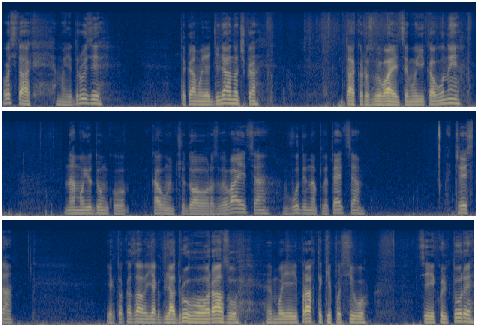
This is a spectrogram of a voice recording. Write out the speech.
Ось так, мої друзі. Така моя діляночка. Так розвиваються мої кавуни. На мою думку, кавун чудово розвивається, вудина плететься, чиста. Як то казав, як для другого разу моєї практики посіву цієї культури,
